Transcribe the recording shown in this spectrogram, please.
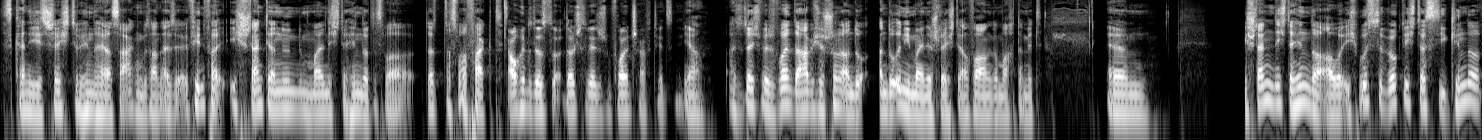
Das kann ich jetzt schlecht so hinterher sagen. Also auf jeden Fall, ich stand ja nun mal nicht dahinter. Das war, das, das war Fakt. auch hinter der deutsch-sowjetischen Freundschaft jetzt nicht. Ja, also deutsche Freunde, da habe ich ja schon an der, an der Uni meine schlechte Erfahrung gemacht damit. Ähm, ich stand nicht dahinter, aber ich wusste wirklich, dass die Kinder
